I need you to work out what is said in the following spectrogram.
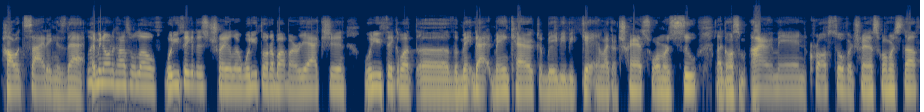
How exciting is that? Let me know in the comments below. What do you think of this trailer? What do you thought about my reaction? What do you think about uh, the main, that main character maybe be getting like a Transformer suit, like on some Iron Man crossover Transformer stuff?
